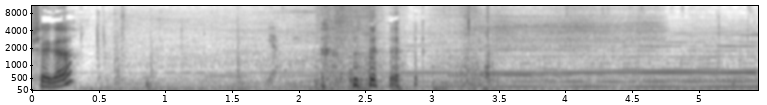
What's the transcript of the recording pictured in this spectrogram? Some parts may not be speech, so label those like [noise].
Should I go? Yeah. [laughs]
